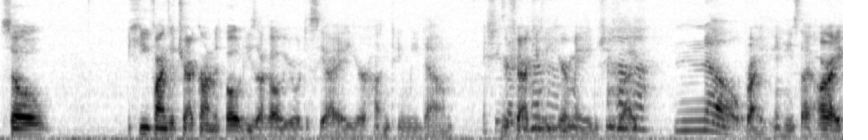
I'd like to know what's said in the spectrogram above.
so he finds a tracker on his boat he's like oh you're with the cia you're hunting me down And she's you're like, tracking me you're made and she's like no. right and he's like all right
